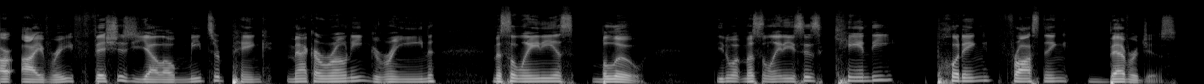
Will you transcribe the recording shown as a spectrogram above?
are ivory, fish is yellow, meats are pink, macaroni green, miscellaneous blue. You know what miscellaneous is? Candy, pudding, frosting, beverages.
